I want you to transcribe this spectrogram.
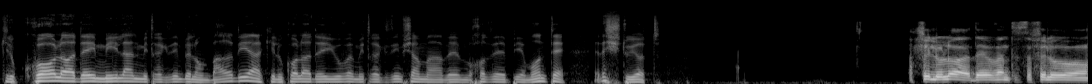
כאילו, כל אוהדי מילאן מתרכזים בלומברדיה? כאילו, כל אוהדי יובה מתרכזים שם במחוז פיימונטה? איזה שטויות. אפילו לא, אוהדי יובנטוס אפילו...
